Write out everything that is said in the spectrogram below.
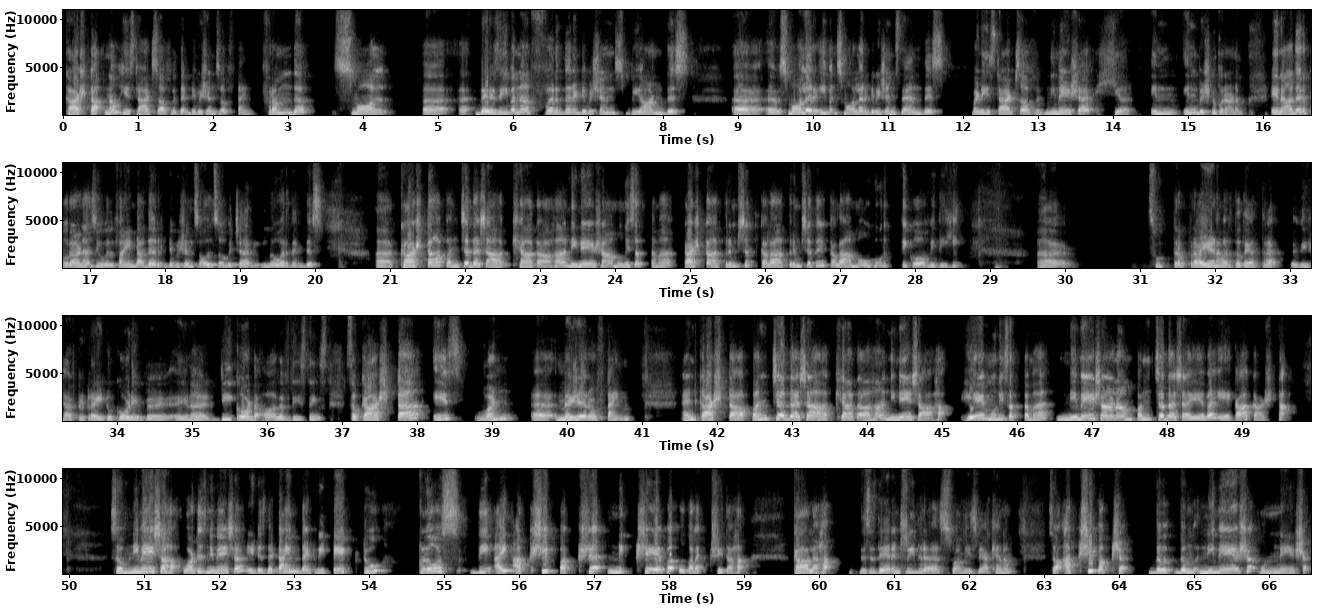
kashta now he starts off with the divisions of time from the small uh, uh, there is even a further divisions beyond this uh, uh, smaller even smaller divisions than this but he starts off with nimesha here in, in Vishnu Puranam. In other Puranas, you will find other divisions also which are lower than this. काष्ठा पञ्चदश आख्याताः निमेषा मुनिसत्तम, काष्ठा त्रिंशत् कला त्रिंशत् कला मौहूर्तिको विधिः सूत्रप्रायेण वर्तते अत्र। We have to try to code you know decode all of these things so काष्ठा is one measure of time and kashta panchadasha akhyataha nimeshaha he muni sattama nimeshanam panchadasha eva eka so nimesha what is nimesha? It is the time that we take to close the eye akshi paksha nikshepa upalakshitah kalaha. This is there in sridhara swami's vyakhyanam so akshi paksha the the nimesha unmesha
